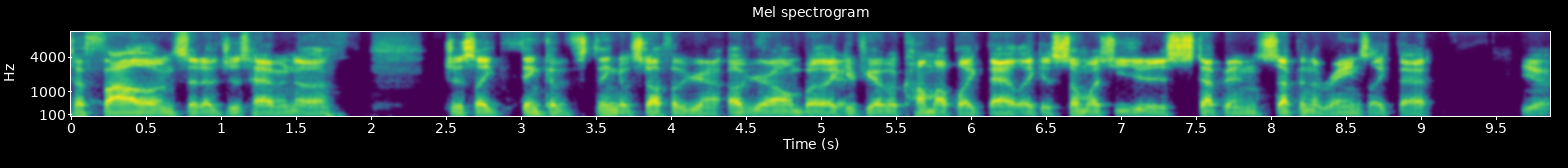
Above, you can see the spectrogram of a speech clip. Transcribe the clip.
to follow instead of just having a just like think of think of stuff of your of your own. But like yeah. if you have a come up like that like it's so much easier to just step in step in the reins like that. Yeah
